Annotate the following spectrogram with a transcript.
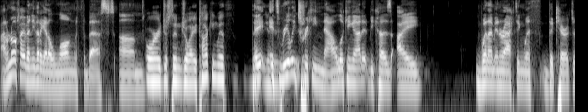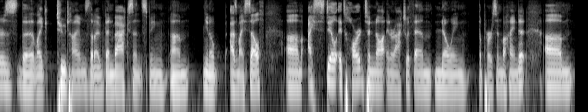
I don't know if I have any that I get along with the best. Um, or just enjoy talking with? The, it, it's really tricky now looking at it because I, when I'm interacting with the characters, the like two times that I've been back since being, um, you know, as myself, um, I still it's hard to not interact with them knowing the person behind it. Um,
